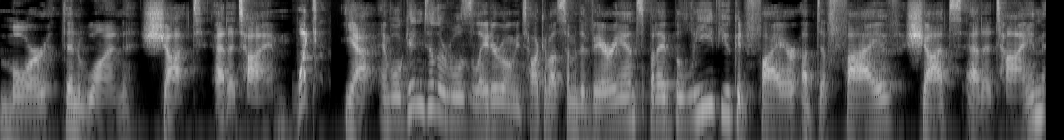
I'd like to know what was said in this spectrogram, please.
more than one shot at a time. What? Yeah, and we'll get into the rules later when we talk about some of the variants, but I believe you could fire up to five shots at a time,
